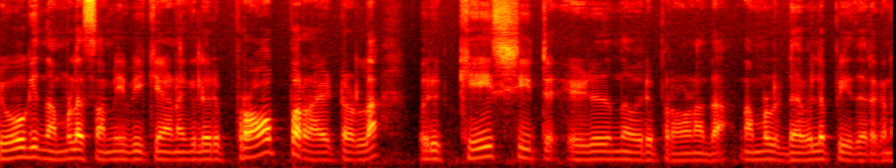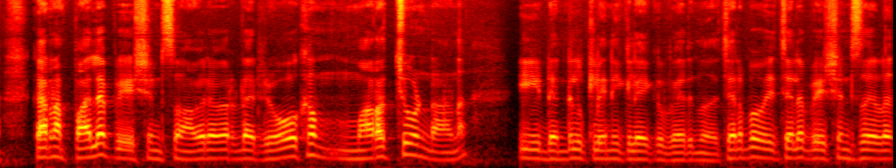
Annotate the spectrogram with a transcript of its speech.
രോഗി നമ്മളെ സമീപിക്കുകയാണെങ്കിൽ ഒരു പ്രോപ്പറായിട്ടുള്ള ഒരു കേസ് ഷീറ്റ് എഴുതുന്ന ഒരു പ്രവണത നമ്മൾ ഡെവലപ്പ് ചെയ്തെടുക്കണം. കാരണം പല പേഷ്യൻസും അവരവരുടെ രോഗം മറച്ചുകൊണ്ടാണ് ഈ ഡെന്റൽ ക്ലിനിക്കിലേക്ക് വരുന്നത്. ചിലപ്പോൾ ചില പേഷ്യൻസുകൾ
